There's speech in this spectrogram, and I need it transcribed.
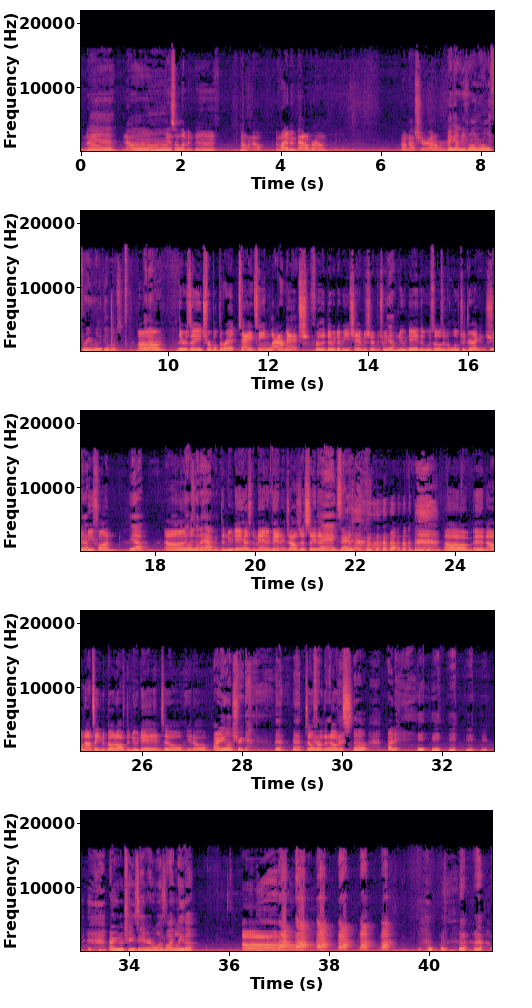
no, Yeah. no. Um, it's a limit. Mm, I don't know. It might have been Battleground. I'm not sure. I don't remember. Maybe I'm just wrong. There were only three really good ones. Um, there's a triple threat tag team ladder match for the WWE Championship between Yeah. the New Day, the Usos, and the Lucha Dragons. Should Yeah. be fun. yeah, Uh, you know what's going to happen. The New Day has the man advantage. I'll just say that. exactly. Um, and I'm not taking the belt off the New Day until you know Are you going to treat? until further notice. So, are they? are you gonna treat Xavier Woods like Lita?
